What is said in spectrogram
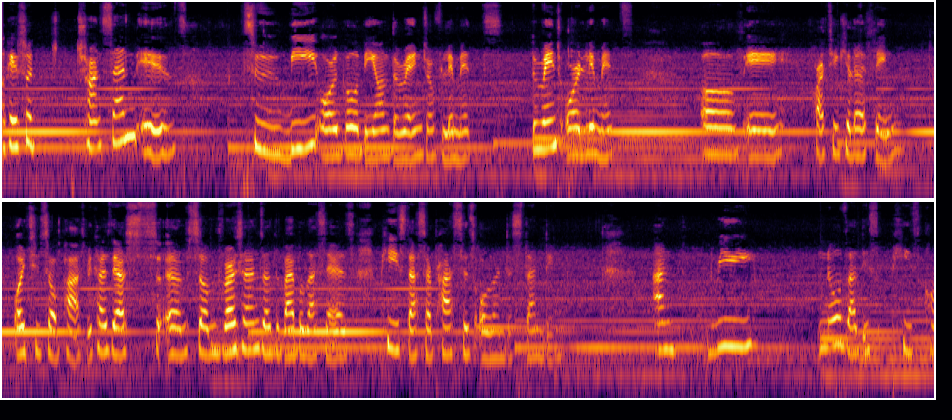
Okay, so transcend is to be or go beyond the range of limits, the range or limits of a particular thing or to surpass because there are um, some versions of the bible that says peace that surpasses all understanding and we know that this peace comes.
